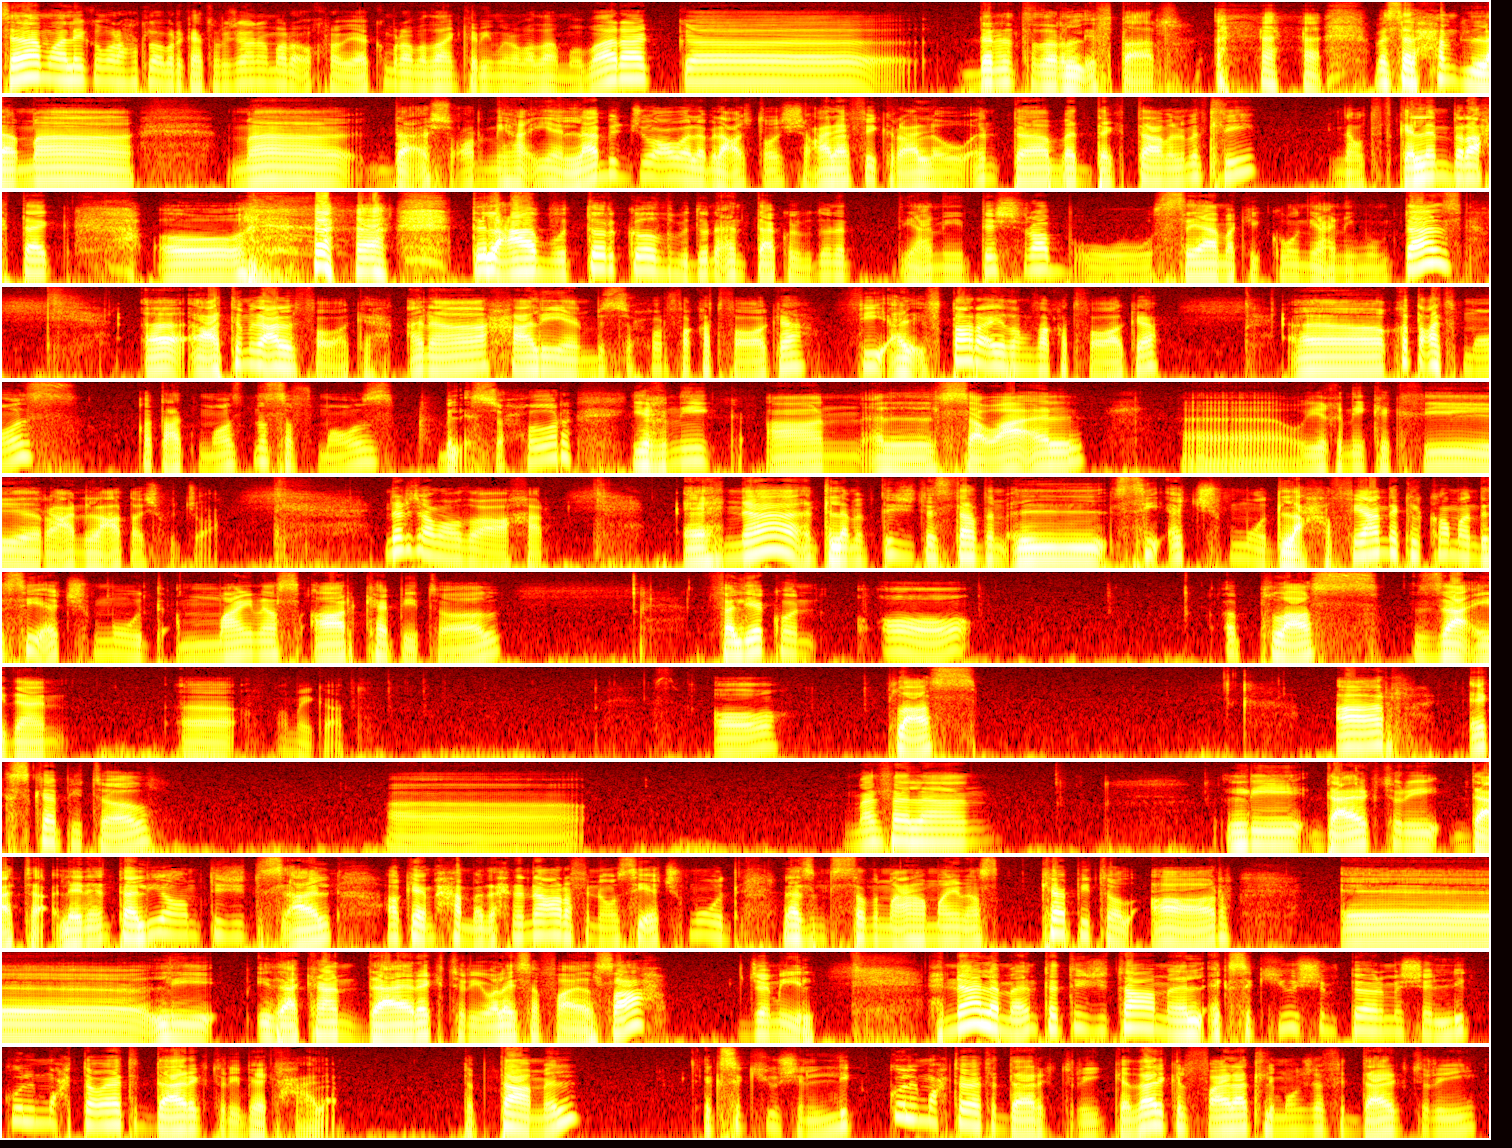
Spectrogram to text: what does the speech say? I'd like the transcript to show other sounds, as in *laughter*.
السلام عليكم ورحمة الله وبركاته. رجعنا مرة أخرى وياكم. رمضان كريم رمضان مبارك. آه، بدنا ننتظر الإفطار. *laughs* بس الحمد لله ما ما دا أشعر نهائيا. لا بالجوع ولا بالعطش على فكرة لو أنت بدك تعمل مثلي انه تتكلم براحتك أو *laughs* تلعب وتركض بدون أن تأكل بدون يعني تشرب وصيامك يكون يعني ممتاز آه، أعتمد على الفواكه. أنا حاليا بالسحور فقط فواكه. في الإفطار أيضا فقط فواكه. آه قطعة موز قطعة موز نصف موز بالسحور يغنيك عن السوائل آه ويغنيك كثير عن العطش والجوع. نرجع موضوع آخر. هنا أنت لما بتيجي تستخدم ال CH mod لاحظ في عندك ال command CH mod minus R capital فليكن O plus زائدا uh, oh my god. O R X capital uh, مثلا ل directory data لأن أنت اليوم تيجي تسأل okay محمد إحنا نعرف إنه CH mod لازم تستخدم معها minus capital R إذا كان directory وليس file صح؟ جميل. هنا لما أنت تيجي تعمل execution permission لكل محتويات ال directory بهيك حالة. انت بتعمل execution لكل محتويات ال directory كذلك الفايلات اللي موجودة في ال directory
